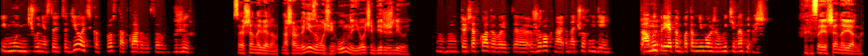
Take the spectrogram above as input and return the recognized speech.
ему ничего не остается делать, как просто откладываться в жир. Совершенно верно. Наш организм очень умный и очень бережливый. Угу. То есть откладывает э, жирок на, на черный день. А мы при этом потом не можем выйти на пляж. Совершенно верно.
